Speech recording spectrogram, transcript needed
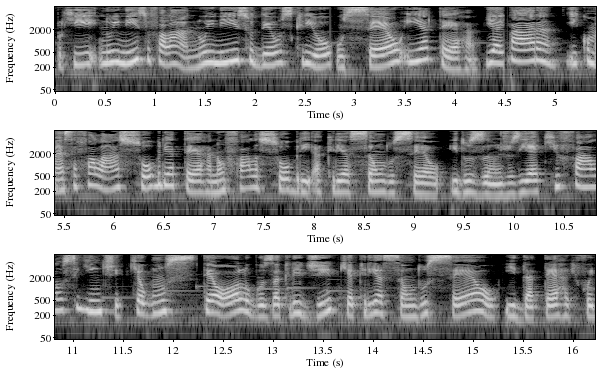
porque no início fala falar, no início Deus criou o céu e a terra. E aí para e começa a falar sobre a terra, não fala sobre a criação do céu e dos anjos. E aqui fala o seguinte, que alguns teólogos acreditam que a criação do céu e da terra que foi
